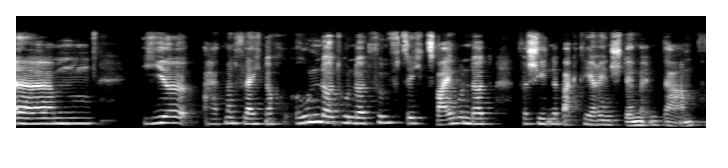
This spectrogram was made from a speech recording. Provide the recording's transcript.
ähm, hier hat man vielleicht noch 100, 150, 200 verschiedene Bakterienstämme im Darm.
